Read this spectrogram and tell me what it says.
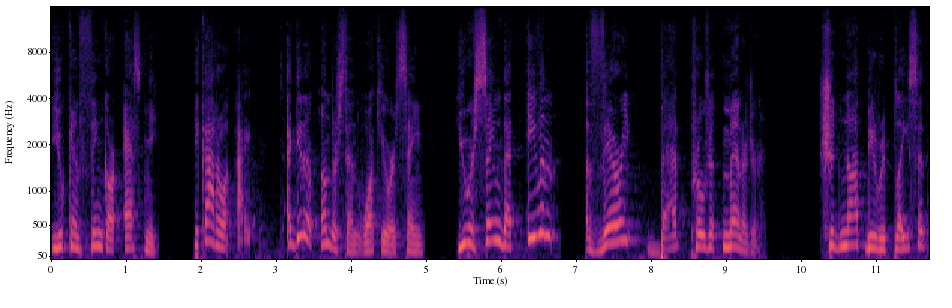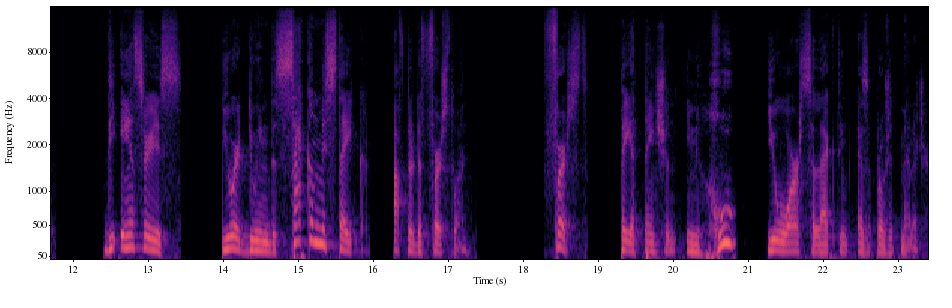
you can think or ask me, Ricardo, I, I didn't understand what you were saying. You were saying that even a very bad project manager should not be replaced. The answer is you are doing the second mistake after the first one. First, pay attention in who you are selecting as a project manager.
